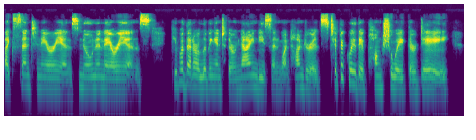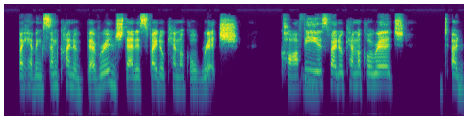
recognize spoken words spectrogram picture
like centenarians, nonenarians, people that are living into their 90s and 100s, typically they punctuate their day by having some kind of beverage that is phytochemical rich. Coffee mm. is phytochemical rich a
